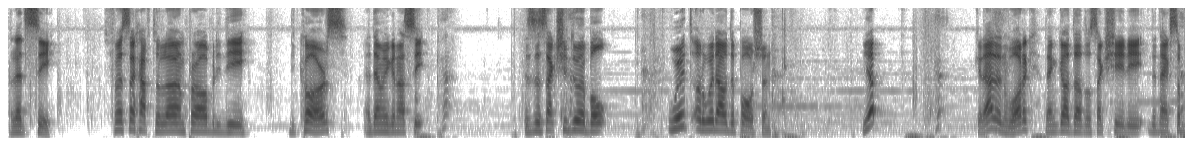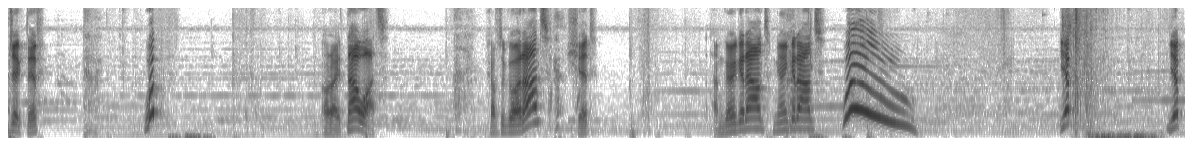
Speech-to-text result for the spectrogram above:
Let's see. First, I have to learn probably the the course, and then we're gonna see. Is this actually doable with or without the potion? Yep. Okay, that didn't work. Thank god that was actually the, the next objective. Whoop! Alright, now what? Have to go around? Shit. I'm going around, I'm going around. Woo! Yep. Yep.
